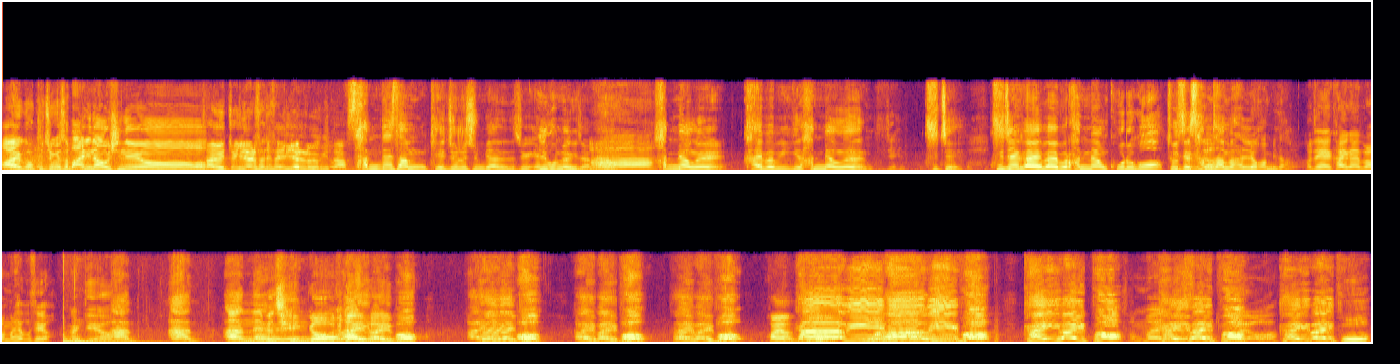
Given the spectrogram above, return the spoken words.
아이고 그쪽에서 많이 나오시네요. 자 여기 일렬로 서주세요 일렬로 여기 딱 3대3 개주를 준비하는데 지금 7명이잖아요 아. 한 명을 가위바위보 이긴 한 명은 구제 구제 가위바위보로 한 명 고르고 이제 좋습니다. 3, 3을 하려고 합니다 어떻게 가위가위보 한번 해보세요. 안, 안, 안 내면 진거 가위바위보. 가위바위보 가위바위보 가위바위보 과연 가위바위보 가위바위보 정말 가위바위보. 가위바위보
